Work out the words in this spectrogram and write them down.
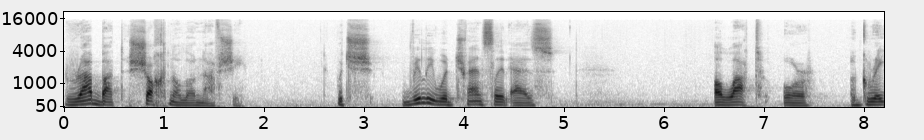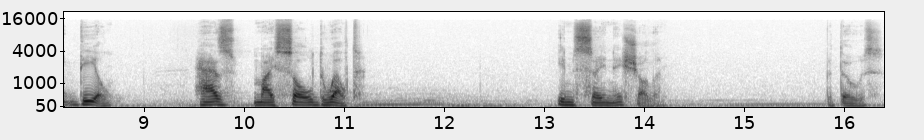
Rabat shochnolo nafshi, which really would translate as a lot or a great deal has my soul dwelt. Im shalom. But those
